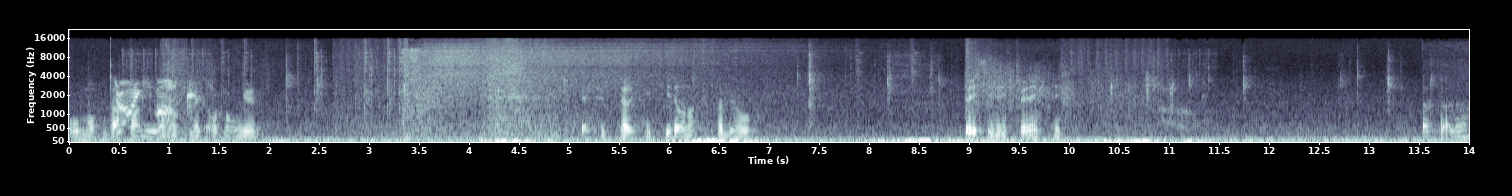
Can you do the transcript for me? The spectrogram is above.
Oben auf dem Dach waren die, wenn jetzt gleich außen rumgehen. Der Typ direkt geht auch noch die Treppe hoch. Fällt sie nicht, fällt nicht. Dachte, Alter.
